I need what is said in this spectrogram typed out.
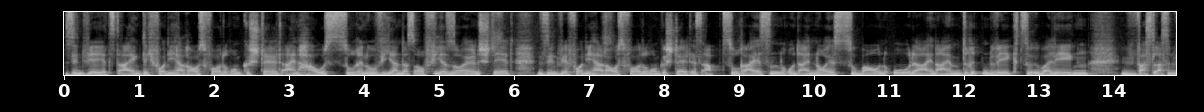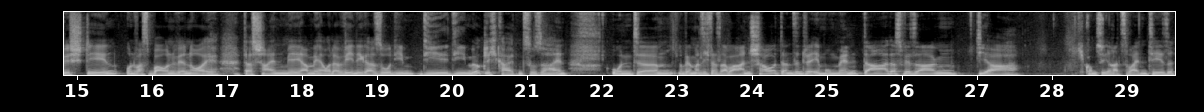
sind wir jetzt eigentlich vor die Herausforderung gestellt, ein Haus zu renovieren, das auf vier mhm. Säulen steht? Sind wir vor die Herausforderung gestellt, es abzureißen und ein neues zu bauen? Oder in einem dritten Weg zu überlegen, was lassen wir stehen und was bauen wir neu? Das scheinen mir ja mehr oder weniger so die, die, die Möglichkeiten zu sein. Und ähm, wenn man sich das aber anschaut, dann sind wir im Moment da, dass wir sagen, ja, ich komme zu Ihrer zweiten These,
